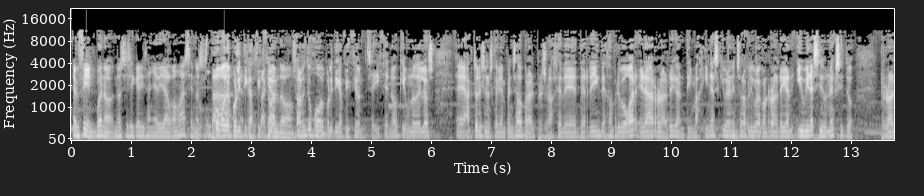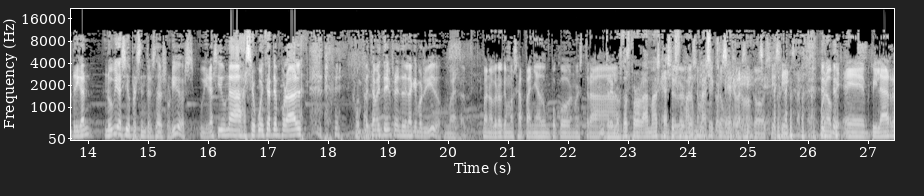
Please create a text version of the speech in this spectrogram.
En fin, bueno, no sé si queréis añadir algo más. Se nos un está, juego de política ficción. Acabando... Solamente un juego de política ficción. Se dice, ¿no? Que uno de los eh, actores en los que habían pensado para el personaje de, de, Rick, de Humphrey Bogart, era Ronald Reagan. ¿Te imaginas que hubieran hecho la película con Ronald Reagan y hubiera sido un éxito? Ronald Reagan no hubiera sido presidente de Estados Unidos. Hubiera sido una secuencia temporal completamente diferente de la que hemos vivido. Bueno, bueno, creo que hemos apañado un poco nuestra. Entre los dos programas casi Entre suman los dos un hemos clásico. hecho un ¿no? clásico, sí, sí. bueno, eh, Pilar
